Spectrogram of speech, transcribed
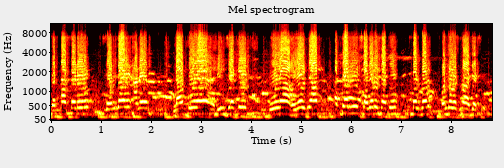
ઘટના સ્થળે સ્ટેન્ડબાય અને life buoy, ring jacket, buoy, hovercraft અત્યાધુનિક સાધનો સાથે સ્થળ પર બંદોબસ્તમાં હાજર છે.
